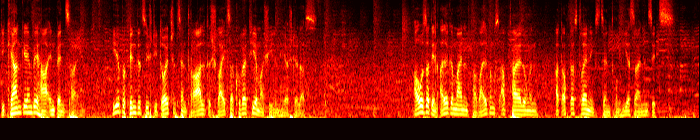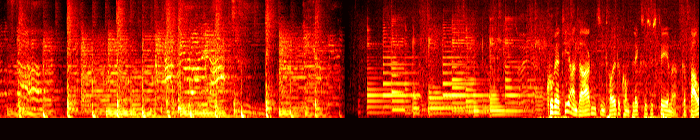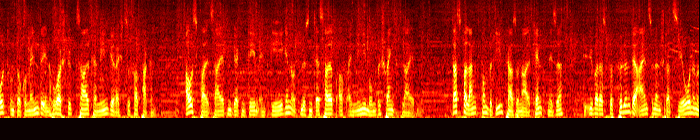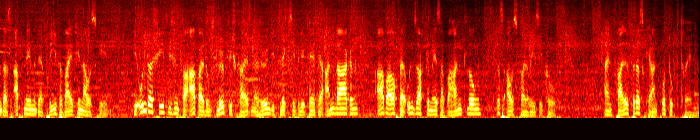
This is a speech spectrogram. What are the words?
Die Kern GmbH in Bensheim. Hier befindet sich die deutsche Zentrale des Schweizer Kuvertiermaschinenherstellers. Außer den allgemeinen Verwaltungsabteilungen hat auch das Trainingszentrum hier seinen Sitz. Kuvertieranlagen sind heute komplexe Systeme, gebaut, um Dokumente in hoher Stückzahl termingerecht zu verpacken. Ausfallzeiten wirken dem entgegen und müssen deshalb auf ein Minimum beschränkt bleiben. Das verlangt vom Bedienpersonal Kenntnisse, die über das Befüllen der einzelnen Stationen und das Abnehmen der Briefe weit hinausgehen. Die unterschiedlichen Verarbeitungsmöglichkeiten erhöhen die Flexibilität der Anlagen, aber auch bei unsachgemäßer Behandlung das Ausfallrisiko ein Fall für das Kernprodukttraining.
